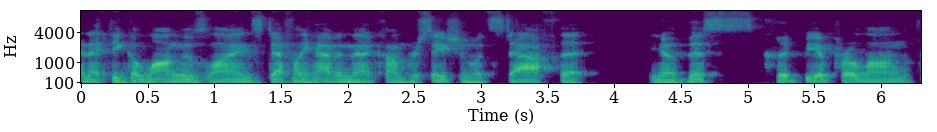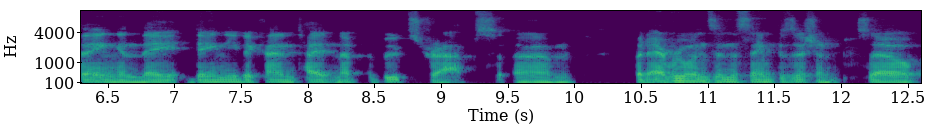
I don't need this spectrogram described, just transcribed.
and I think along those lines, definitely having that conversation with staff that you know this could be a prolonged thing, and they they need to kind of tighten up the bootstraps. Um, but everyone's in the same position, so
